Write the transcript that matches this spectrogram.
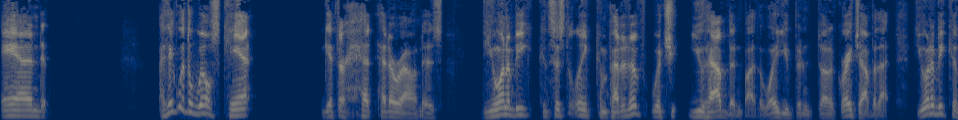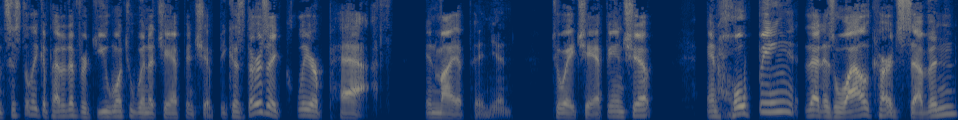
And I think what the Wilfs can't get their head, head around is do you want to be consistently competitive which you have been by the way you've been done a great job of that do you want to be consistently competitive or do you want to win a championship because there's a clear path in my opinion to a championship and hoping that as wild card 7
